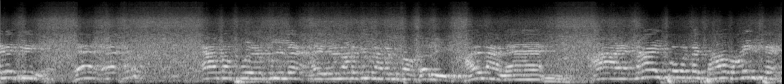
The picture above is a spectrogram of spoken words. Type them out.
எனக்கு புரியல. நடக்குது நடக்கட்டும். அதனால நான் இப்போ உன்னை சா வாங்கிட்டேன்.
